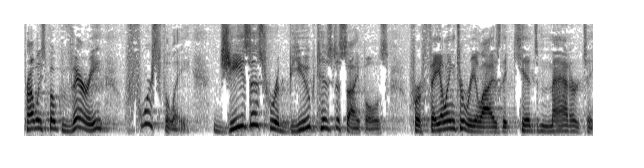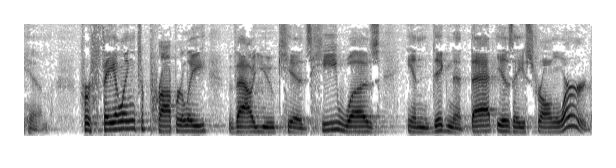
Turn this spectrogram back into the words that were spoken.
probably spoke very forcefully. Jesus rebuked his disciples for failing to realize that kids matter to him, for failing to properly value kids. He was indignant. That is a strong word.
